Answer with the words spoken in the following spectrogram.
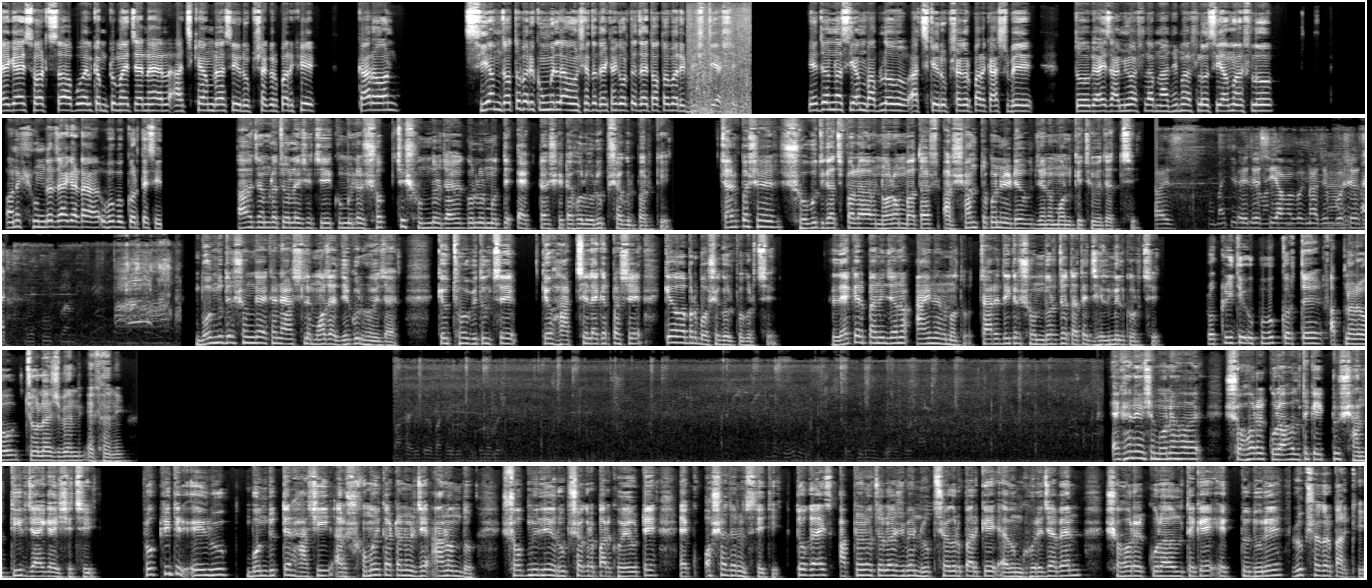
Hey guys WhatsApp welcome to my channel আজকে আমরা আছি রূপসাগর পার্কে। কারণ সিয়াম যতবারই কুমিল্লা আমার সাথে দেখা করতে যায়, ততবারই বৃষ্টি আসে। এজন্য সিয়াম ভাবলো আজকে রূপসাগর পার্ক আসবে। তো গাইজ আমিও আসলাম নাজিমা আসলো সিয়াম আসলো। অনেক সুন্দর জায়গাটা উপভোগ করতেছি। আজ আমরা চলে এসেছি কুমিল্লার সবচেয়ে সুন্দর জায়গাগুলোর মধ্যে একটা, সেটা হলো রূপসাগর পার্কে। চারপাশে সবুজ গাছপালা নরম বাতাস আর শান্ত পানির ঢেউ যেন মনকে ছুঁয়ে যাচ্ছে। এই যে সিয়াম এবং নাজিম বসে বন্ধুদের সঙ্গে এখানে আসলে মজা দ্বিগুণ হয়ে যায়। কেউ ছবি তুলছে কেউ হাঁটছে লেকের পাশে কেউ আবার বসে গল্প করছে। লেকের পানি যেন আয়নার মতো চারিদিকের সৌন্দর্য তাতে ঝিলমিল করছে। প্রকৃতি উপভোগ করতে আপনারাও চলে আসবেন এখানে। এখানে এসে মনে হয় শহরের কোলাহল থেকে একটু শান্তির জায়গা এসেছি। প্রকৃতির এই রূপ, বন্ধুত্বের হাসি আর সময় কাটানোর যে আনন্দ, সব মিলিয়ে রূপসাগর পার্ক হয়ে ওঠে এক অসাধারণ স্মৃতি। তো গাইজ আপনারাও চলে আসবেন রূপসাগর পার্কে এবং ঘুরে যাবেন শহরের কোলাহল থেকে একটু দূরে রূপসাগর পার্কে।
